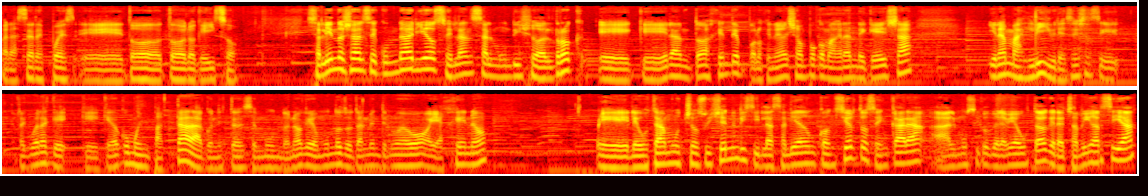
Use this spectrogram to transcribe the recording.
Para hacer después eh, todo, todo lo que hizo. Saliendo ya del secundario, se lanza al mundillo del rock, eh, que eran toda gente por lo general ya un poco más grande que ella, y eran más libres. Ella se recuerda que, que quedó como impactada con esto de ese mundo, ¿no? Que era un mundo totalmente nuevo y ajeno. Eh, le gustaba mucho Sui Generis y la salida de un concierto se encara al músico que le había gustado, que era Charlie García.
